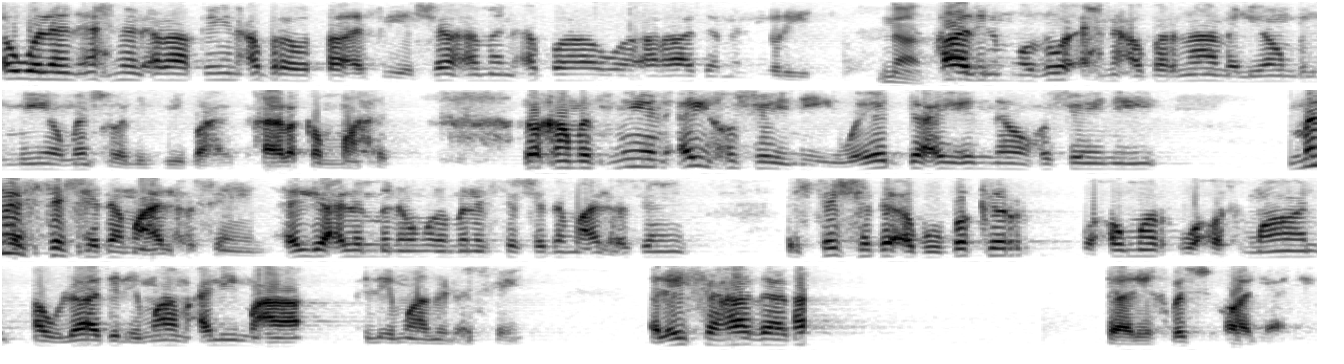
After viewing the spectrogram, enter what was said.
اولا إحنا العراقيين عبره الطائفيه شاء من أبى وأراد من يريد. نعم. هذا الموضوع إحنا عبرناه مليون بالمية وما نسولف فيه بعد هذا رقم واحد. رقم اثنين أي حسيني؟ ويدعي إنه حسيني. من استشهد مع الحسين؟ هل يعلم من هم من استشهد مع الحسين؟ استشهد أبو بكر وعمر وعثمان أولاد الإمام علي مع الإمام الحسين. أليس هذا تاريخ؟ بس سؤال يعني.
